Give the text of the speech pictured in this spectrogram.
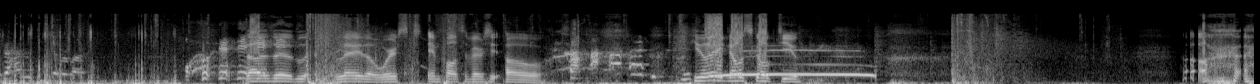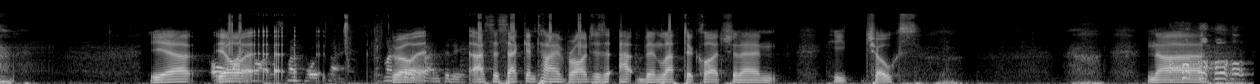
damage. Never mind. That was the, literally the worst impulse I've ever seen. Oh. he literally no scoped you. Oh. yeah, Oh yo, my uh, god, that's my fourth time. That's my bro, fourth time today. that's the second time Raj has been left to clutch and then he chokes. Nah.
